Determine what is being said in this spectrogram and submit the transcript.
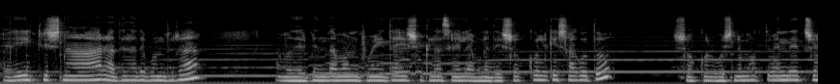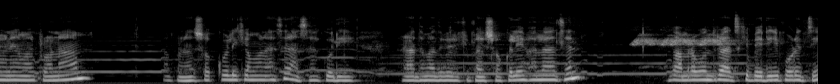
হরে কৃষ্ণা, রাধে রাধে বন্ধুরা। আমাদের বৃন্দাবন প্রণীতাই শুক্লা চ্যানেলে আপনাদের সকলকে স্বাগত। সকল বৈষ্ণব ভক্তবৃন্দের চরণে আমার প্রণাম। আপনারা সকলে কেমন আছেন? আশা করি রাধা মাধবের কৃপায় সকলেই ভালো আছেন। তো আমরা বন্ধুরা আজকে বেরিয়ে পড়েছি।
